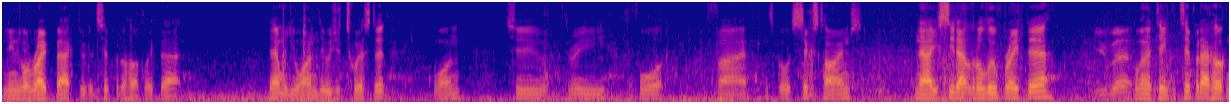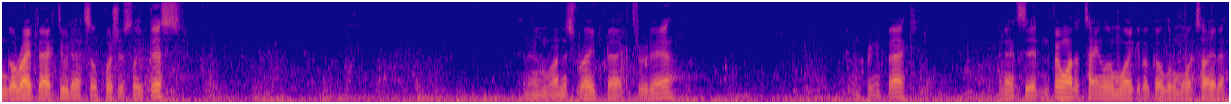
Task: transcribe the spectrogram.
You're gonna go right back through the tip of the hook like that. Then what you want to do is you twist it. One, two, three, four, five. Let's go with six times. Now you see that little loop right there? You bet. We're gonna take the tip of that hook and go right back through that. So push this like this. And run this right back through there. And bring it back. And that's it. And if I want to tighten a little more, I could go a little more tighter.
